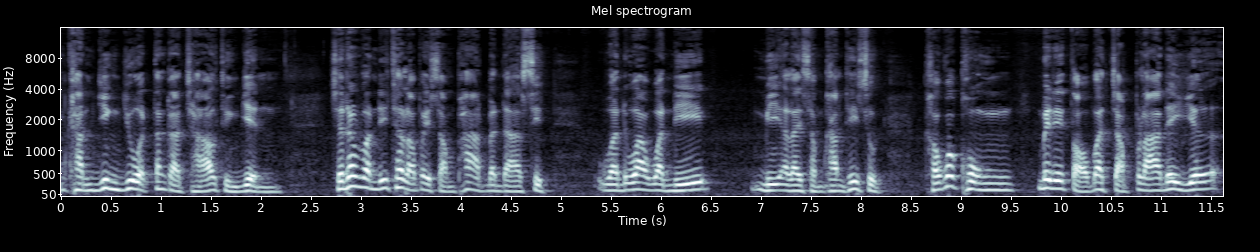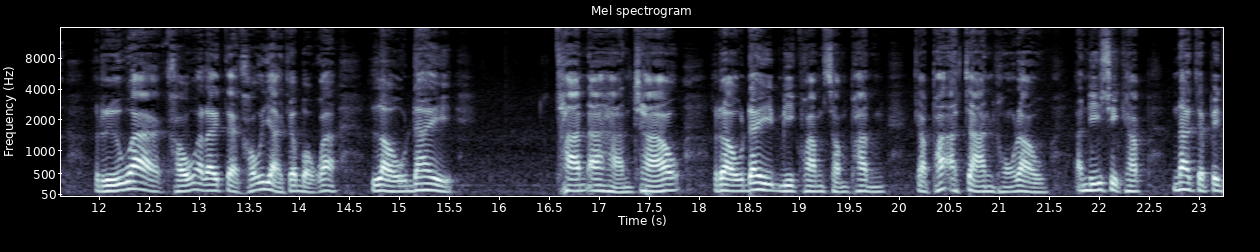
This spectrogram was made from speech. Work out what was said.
ำคัญยิ่งยวดตั้งแต่เช้าถึงเย็น ฉะนั้นวันนี้ถ้าเราไปสัมภาษณ์บรรดาสิทธิ์วันว่าวันนี้มีอะไรสำคัญที่สุด เขาก็คงไม่ได้ตอบว่าจับปลาได้เยอะ หรือว่าเขาอะไรแต่เขาอยากจะบอกว่าเราได้ทานอาหารเช้า เราได้มีความสัมพันธ์ กับพระอาจารย์ของเรา อันนี้สิครับน่าจะเป็น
